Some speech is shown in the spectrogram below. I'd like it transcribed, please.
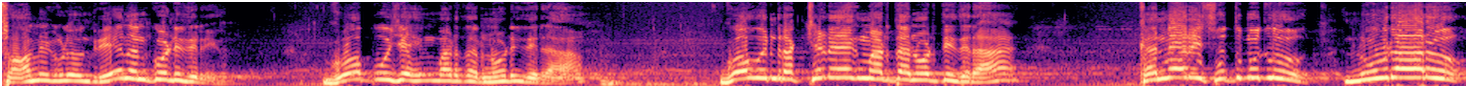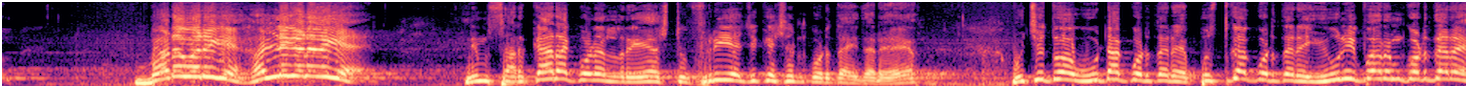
ಸ್ವಾಮಿಗಳು ಅಂದ್ರೆ ಏನು ಅನ್ಕೊಂಡಿದ್ದೀರಿ? ಗೋ ಪೂಜೆ ಹೆಂಗೆ ಮಾಡ್ತಾರೆ ನೋಡಿದ್ದೀರಾ? ಗೋವಿನ ರಕ್ಷಣೆ ಹೆಂಗೆ ಮಾಡ್ತಾರೆ ನೋಡ್ತಿದ್ದೀರಾ? ಕನ್ನೇರಿ ಸುತ್ತಮುತ್ತಲು ನೂರಾರು ಬಡವರಿಗೆ, ಹಳ್ಳಿಗಳಿಗೆ ನಿಮ್ಮ ಸರ್ಕಾರ ಕೊಡಲ್ರಿ, ಅಷ್ಟು ಫ್ರೀ ಎಜುಕೇಷನ್ ಕೊಡ್ತಾ ಇದ್ದಾರೆ. ಉಚಿತವಾಗಿ ಊಟ ಕೊಡ್ತಾರೆ, ಪುಸ್ತಕ ಕೊಡ್ತಾರೆ ಯೂನಿಫಾರ್ಮ್ ಕೊಡ್ತಾರೆ.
